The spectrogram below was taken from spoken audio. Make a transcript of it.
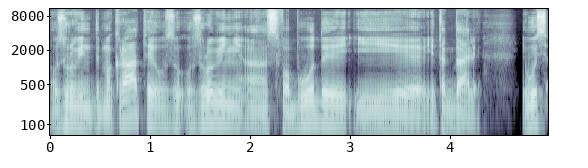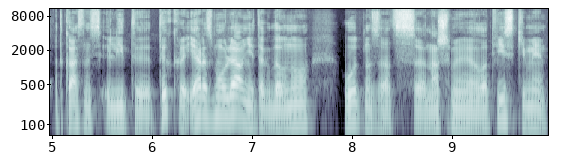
узровень дэмакраты узровень свабоды і і так далее і вось адказнасць эліты тых кра я размаўляў не так давно год назад с нашими латвійскімі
